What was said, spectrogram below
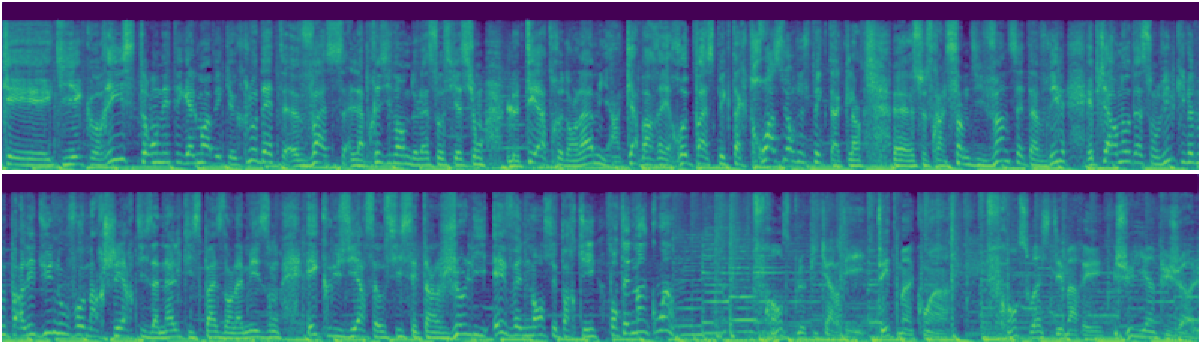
qui est, choriste. On est également avec Claudette Vasse, la présidente de l'association Le Théâtre dans l'âme. Il y a un cabaret, repas, spectacle, trois heures de spectacle. hein. Euh, ce sera le samedi 27 avril. Et Pierre Arnaud d'Assonville qui va nous parler du nouveau marché artisanal qui se passe dans la maison éclusière. Ça aussi, c'est un joli événement. C'est parti. Portez de main coin. France Bleu Picardie. Thé de Macoin. Françoise Desmarais. Julien Pujol.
